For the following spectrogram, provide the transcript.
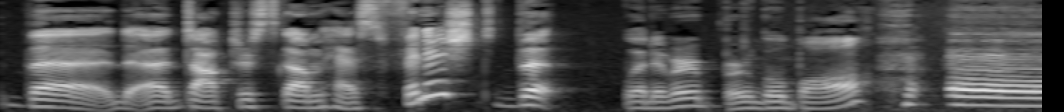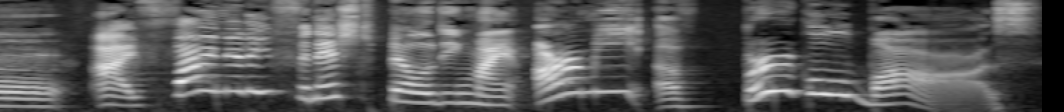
the uh, Dr. Scum has finished the whatever burgle ball. Uh, I finally finished building my army of burgle balls.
